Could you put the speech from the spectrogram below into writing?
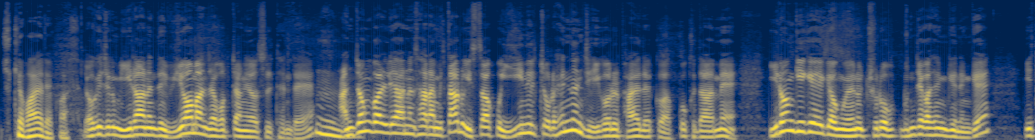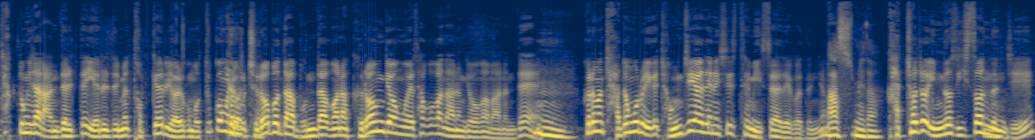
지켜봐야 될 것 같습니다. 여기 지금 일하는데 위험한 작업장이었을 텐데 음. 안전관리하는 사람이 따로 있어갖고 2인 1조로 했는지 이거를 봐야 될 것 같고 그 다음에 이런 기계의 경우에는 주로 문제가 생기는 게 이 작동이 잘 안 될 때 예를 들면 덮개를 열고 뭐 뚜껑을 열고 그렇죠. 들어보다 본다거나 그런 경우에 사고가 나는 경우가 많은데 음, 그러면 자동으로 이게 정지해야 되는 시스템이 있어야 되거든요. 맞습니다. 있- 있었는지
